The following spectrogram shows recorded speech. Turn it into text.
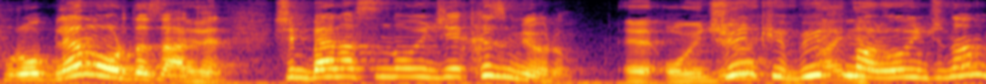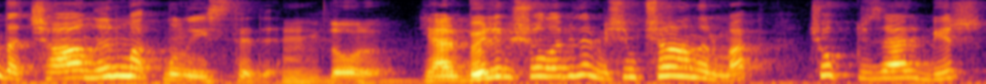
Problem orada zaten. Evet. Şimdi ben aslında oyuncuya kızmıyorum. Evet, oyuncu Çünkü büyük ihtimal oyuncudan da Çağan Irmak bunu istedi. Hı, doğru. Yani böyle bir şey olabilir mi? Şimdi Çağan Irmak çok güzel bir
